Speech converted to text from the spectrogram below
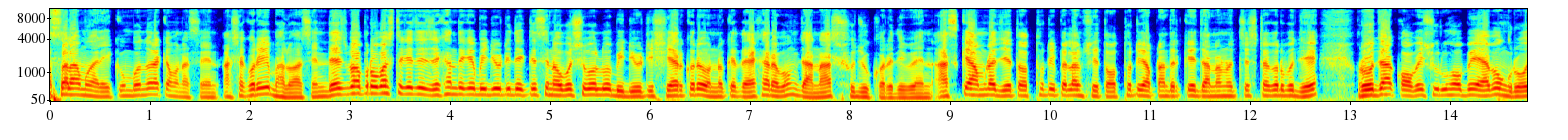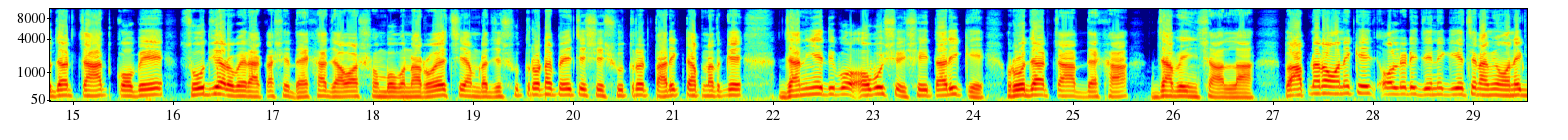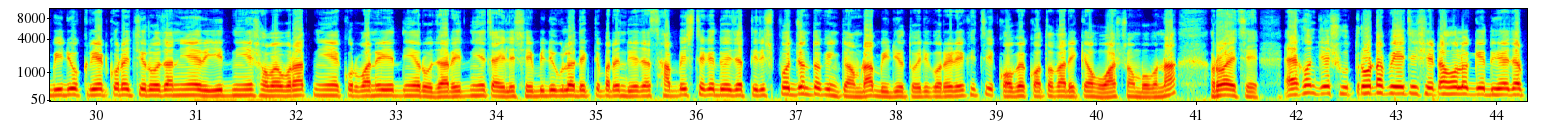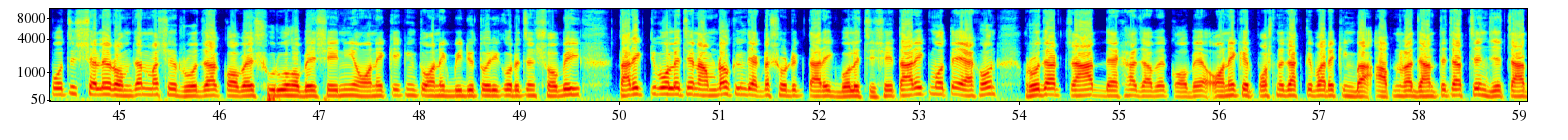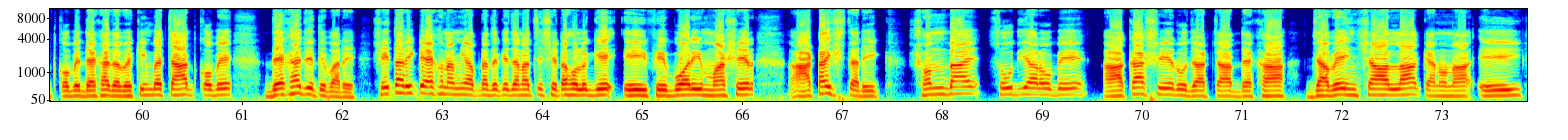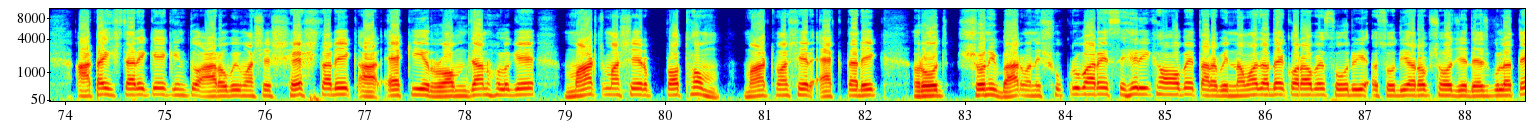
আসসালামু আলাইকুম বন্ধুরা, কেমন আছেন? আশা করি ভালো আছেন। দেশ বা প্রবাস থেকে যে যেখান থেকে ভিডিওটি দেখতেছেন, অবশ্যই বলব ভিডিওটি শেয়ার করে অন্যকে দেখার এবং জানার সুযোগ করে দিবেন। আজকে আমরা যে তথ্যটি পেলাম, সেই তথ্যটি আপনাদেরকে জানানোর চেষ্টা করব যে, রোজা কবে শুরু হবে এবং রোজার চাঁদ কবে সৌদি আরবের আকাশে দেখা যাওয়ার সম্ভাবনা রয়েছে। আমরা যে সূত্রটা পেয়েছি, সেই সূত্রের তারিখটা আপনাদেরকে জানিয়ে দিব। অবশ্যই সেই তারিখে রোজার চাঁদ দেখা যাবে ইনশাআল্লাহ। তো আপনারা অনেকেই অলরেডি জেনে গিয়েছেন, আমি অনেক ভিডিও ক্রিয়েট করেছি, রোজা নিয়ে, ঈদ নিয়ে সবাই বরাত নিয়ে, কোরবানির ঈদ নিয়ে, রোজার ঈদ নিয়ে। চাইলে সেই ভিডিওগুলো দেখতে পারেন দুই হাজার ছাব্বিশ থেকে দুই পর্যন্ত কিন্তু আমরা ভিডিও তৈরি করে রেখেছি, কবে কত তারিখে হওয়ার সম্ভাবনা রয়েছে। এখন যে সূত্রটা পেয়েছি সেটা হলো গিয়ে দুই হাজার পঁচিশ সালে রমজান মাসের রোজা কবে শুরু হবে সেই নিয়ে অনেকে কিন্তু অনেক ভিডিও তৈরি করেছেন, সবই তারিখটি বলেছেন, আমরাও কিন্তু একটা সঠিক তারিখ বলেছি। সেই তারিখ মতে এখন রোজার চাঁদ দেখা যাবে কবে? অনেকের প্রশ্ন জাগতে পারে কিংবা আপনারা জানতে চাচ্ছেন যে চাঁদ কবে দেখা যাবে কিংবা চাঁদ কবে দেখা যেতে পারে, সেই তারিখটা এখন আমি আপনাদেরকে জানাচ্ছি। সেটা হলো গিয়ে এই ফেব্রুয়ারি মাসের আঠাইশ তারিখ। সন্ধ্যায় সৌদি আরবে আকাশে রোজার চাঁদ দেখা যাবে ইনশাআল্লাহ। কেননা এই আঠাইশ তারিখে কিন্তু আরবি মাসের শেষ তারিখ আর একই রমজান হলো গিয়ে মার্চ মাসের প্রথম মার্চ মাসের এক তারিখ, রোজ শনিবার মানে শুক্রবারে সেহেরি খাওয়া হবে, তারাবির নামাজ আদায় করা হবে সৌদি সৌদি আরব সহ যে দেশগুলোতে।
